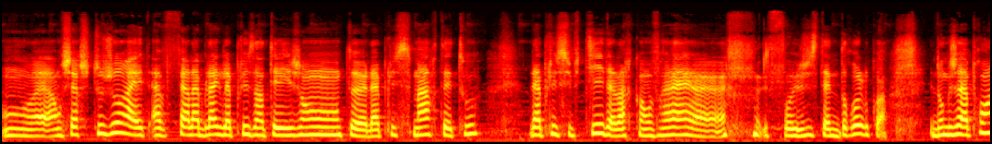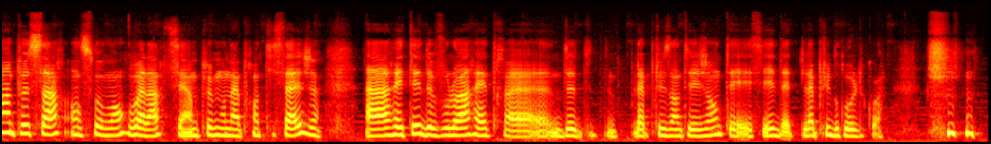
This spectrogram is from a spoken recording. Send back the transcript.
on, cherche toujours à, faire la blague la plus intelligente, euh, la plus smart et tout, la plus subtile, alors qu'en vrai, euh, il faut juste être drôle, quoi. Donc j'apprends un peu ça en ce moment. Voilà, c'est un peu mon apprentissage à arrêter de vouloir être euh, la plus intelligente et essayer d'être la plus drôle, quoi.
